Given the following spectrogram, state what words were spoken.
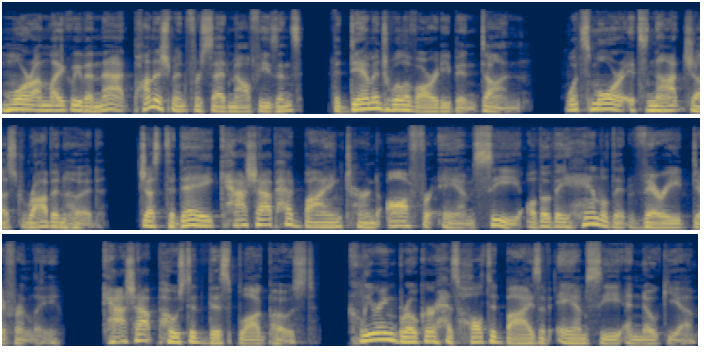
more unlikely than that, punishment for said malfeasance, the damage will have already been done. What's more, it's not just Robinhood. Just today, Cash App had buying turned off for AMC, although they handled it very differently. Cash App posted this blog post Clearing broker has halted buys of AMC and Nokia.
